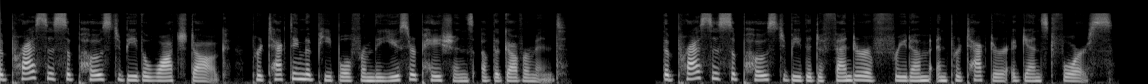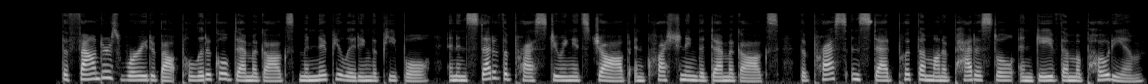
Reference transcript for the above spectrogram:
The press is supposed to be the watchdog, protecting the people from the usurpations of the government. The press is supposed to be the defender of freedom and protector against force. The founders worried about political demagogues manipulating the people, and instead of the press doing its job and questioning the demagogues, the press instead put them on a pedestal and gave them a podium.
